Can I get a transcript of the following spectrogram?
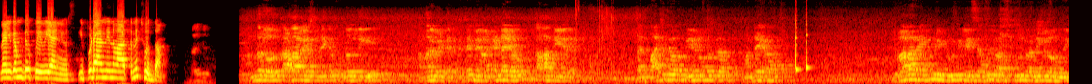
వెల్కమ్ టు పివిఆర్ న్యూస్. ఇప్పుడే అందిన వార్తని చూద్దాం. అందరూ తాళా వేసిన దగ్గర ఫోటోలు దిగి అందరూ పెట్టారు. అంటే మేము అటెండ్ అయ్యాము తాళా తీయలేదు. దాని బాధ్యత ఒక మీరు మందే కదా? ఇవాళ రేపు మీ డ్యూటీలు వేసాము ఇవాళ స్కూల్ రన్నింగ్లో ఉంది.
